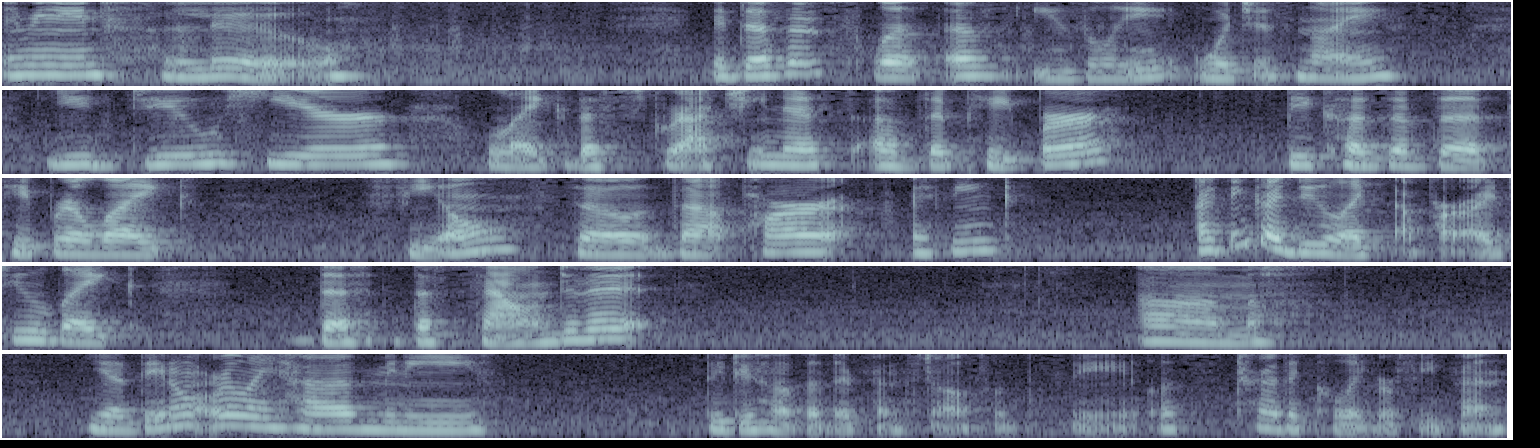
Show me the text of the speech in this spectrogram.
I mean, hello. It doesn't slip as easily, which is nice. You do hear like the scratchiness of the paper because of the paper-like feel. So that part, I think, I think I do like that part. I do like the the sound of it. Um, yeah, they don't really have many. They do have other pen styles. Let's see. Let's try the calligraphy pen.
